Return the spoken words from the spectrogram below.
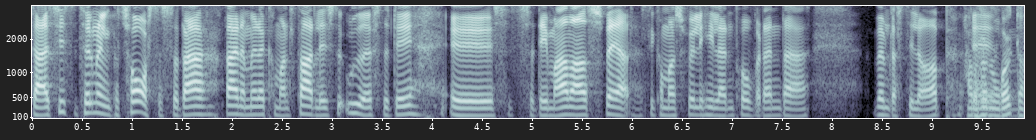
der er sidste tilmelding på torsdag, så der regner med, at der kommer en startliste ud efter det. Øh, så, så det er meget, meget svært. Altså, det kommer selvfølgelig helt an på, hvordan der, hvem der stiller op. Har du hørt øh, nogle rygter?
